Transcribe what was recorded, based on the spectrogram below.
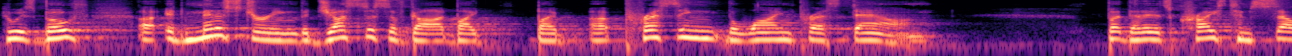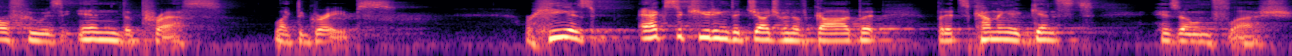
who is both uh, administering the justice of God by, by uh, pressing the wine press down, but that it's Christ himself who is in the press, like the grapes where he is executing the judgment of God, but, but it's coming against his own flesh.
